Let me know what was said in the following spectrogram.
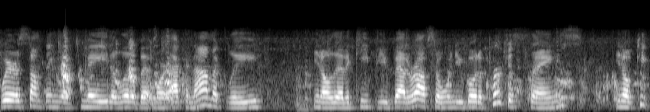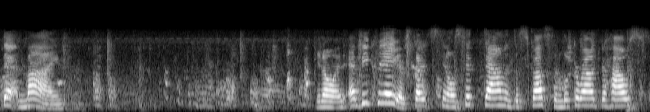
whereas something that's made a little bit more economically, you know, that'll keep you better off. So when you go to purchase things, you know, keep that in mind. You know, and, and be creative. Start, you know, sit down and discuss and look around your house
